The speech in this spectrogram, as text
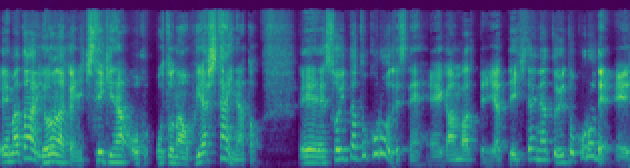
えまた、世の中に知的な大人を増やしたいなと。えそういったところをですね、え頑張ってやっていきたいなというところで、え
